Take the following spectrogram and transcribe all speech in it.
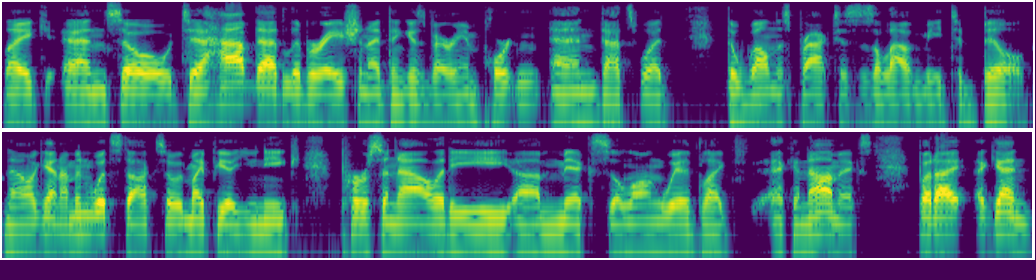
Like, and so to have that liberation, I think is very important. And that's what the wellness practice has allowed me to build. Now, again, I'm in Woodstock, so it might be a unique personality uh, mix along with like economics. But I, again,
